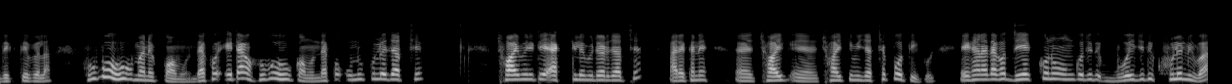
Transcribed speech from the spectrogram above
দেখতে পেলাম। হুবহু মানে কমন। দেখো এটা হুবহু কমন। দেখো অনুকূলে যাচ্ছে। ছয় মিনিটে এক কিলোমিটার যাচ্ছে। আর এখানে ছয় ছয় কিমি যাচ্ছে প্রতিকূল। এখানে দেখো যে কোনো অঙ্ক যদি বই যদি খুলে নিবা,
